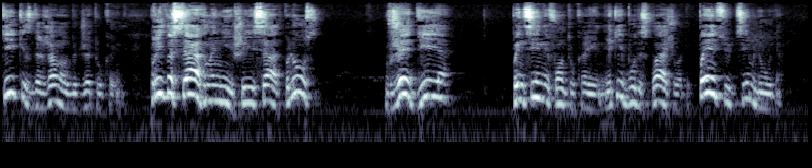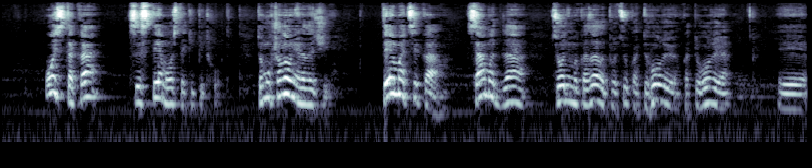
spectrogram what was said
тільки з державного бюджету України. При досягненні 60 вже діє Пенсійний фонд України, який буде сплачувати пенсію цим людям. Ось така система, ось такий підход. Тому, шановні глядачі, тема цікава. Саме для сьогодні ми казали про цю категорію, категорія е,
